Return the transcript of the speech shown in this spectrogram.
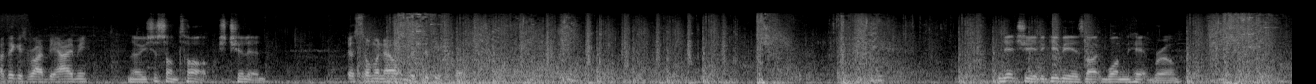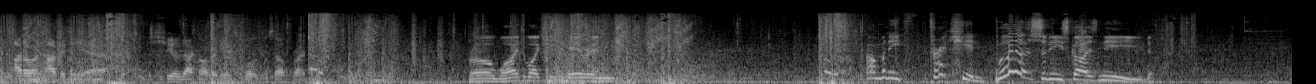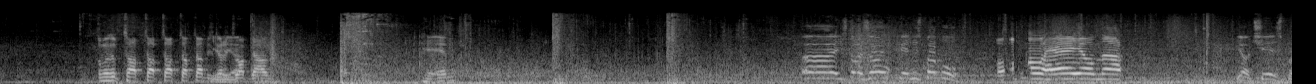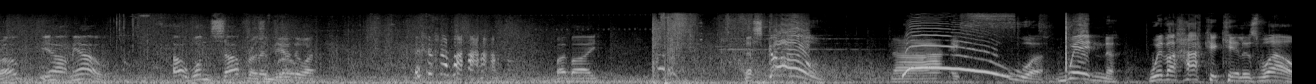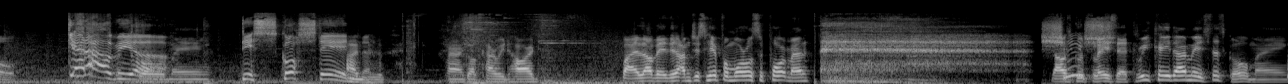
I think he's right behind me. No, he's just on top. He's chilling. There's someone else. There's two people, bro. Literally, the Gibby is like one hit, bro. I don't have any uh, shield. I can already expose myself right now. Bro, why do I keep hearing... How many freaking bullets do these guys need? Someone's up top, top, top, top, top. He's Yeah, gonna yeah. drop down. Hit him. Ah, he's got his ult. Get in his bubble. Oh, oh hell no! Yo, cheers, bro. You helped me out. Oh, one Where's resin, the other one? Bye bye. Let's go! Nice. Woo! Win with a hacker kill as well. Get out of here! Oh man. Disgusting. I man, I got carried hard. But I love it. I'm just here for moral support, man. That was good plays there. 3k damage. Let's go, man.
